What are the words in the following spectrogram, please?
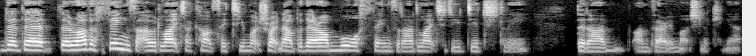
there, there there are other things that I would like to. I can't say too much right now, but there are more things that I'd like to do digitally that I'm I'm very much looking at.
